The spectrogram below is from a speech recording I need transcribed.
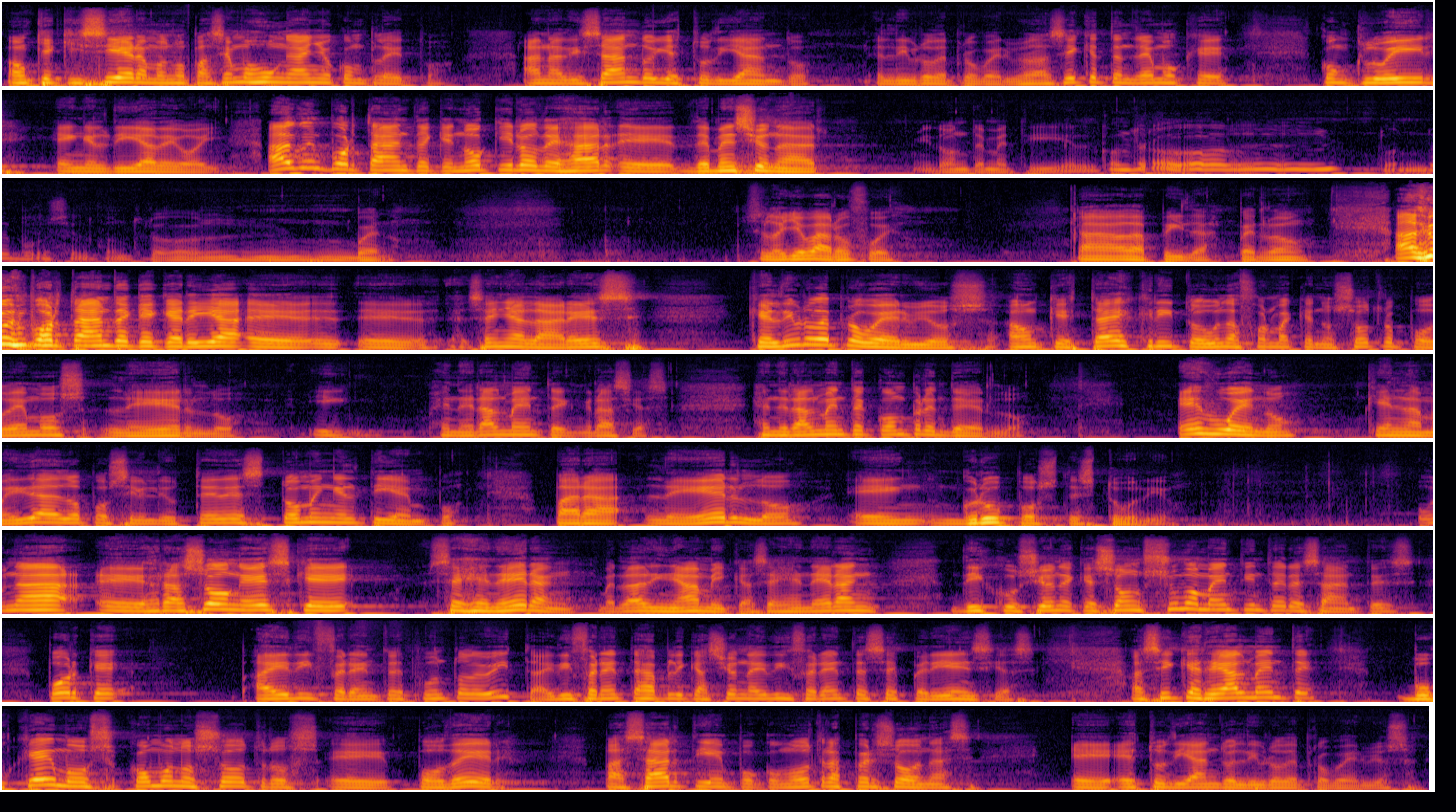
aunque quisiéramos, nos pasemos un año completo analizando y estudiando el libro de proverbios. Así que tendremos que concluir en el día de hoy. Algo importante que no quiero dejar eh, de mencionar, ¿y dónde metí el control? ¿Dónde puse el control? Bueno, se lo llevaron fue. Ah, la pila, perdón. Algo importante que quería eh, eh, señalar es que el libro de Proverbios, aunque está escrito de una forma que nosotros podemos leerlo y generalmente, gracias, generalmente comprenderlo, es bueno que en la medida de lo posible ustedes tomen el tiempo para leerlo en grupos de estudio. Una eh, razón es que se generan dinámicas, se generan discusiones que son sumamente interesantes porque hay diferentes puntos de vista, hay diferentes aplicaciones, hay diferentes experiencias. Así que realmente busquemos cómo nosotros eh, poder pasar tiempo con otras personas eh, estudiando el libro de Proverbios.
